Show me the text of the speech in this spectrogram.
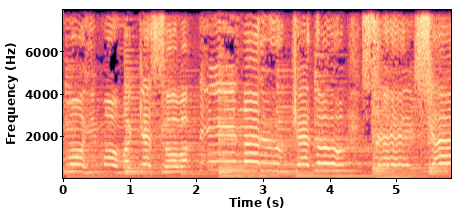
思いも負けそうになるけど静寂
